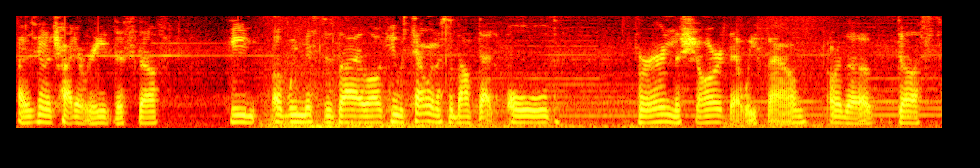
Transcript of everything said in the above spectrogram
I was gonna try to read this stuff. He, uh, we missed his dialogue. He was telling us about that old burn, the shard that we found, or the dust.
